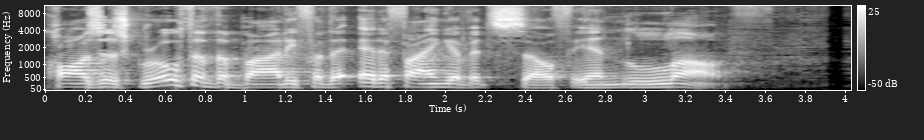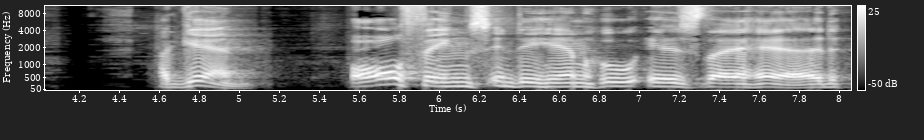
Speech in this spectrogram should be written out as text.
causes growth of the body for the edifying of itself in love. Again, all things into him who is the head,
